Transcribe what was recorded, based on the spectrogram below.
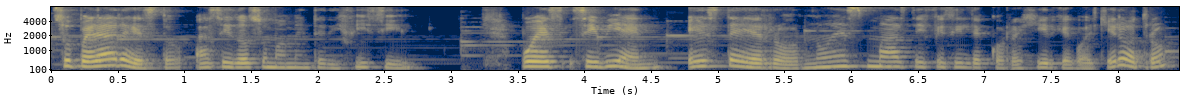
Superar esto ha sido sumamente difícil, pues si bien este error no es más difícil de corregir que cualquier otro,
